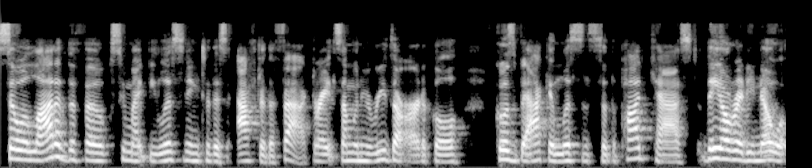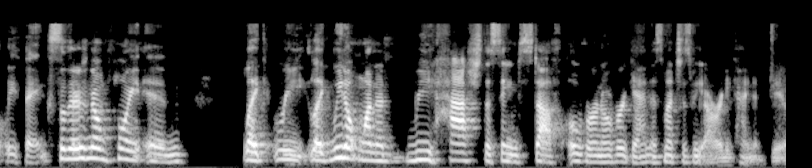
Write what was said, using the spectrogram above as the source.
So a lot of the folks who might be listening to this after the fact, right? Someone who reads our article goes back and listens to the podcast, they already know what we think. So there's no point in like re like we don't want to rehash the same stuff over and over again as much as we already kind of do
